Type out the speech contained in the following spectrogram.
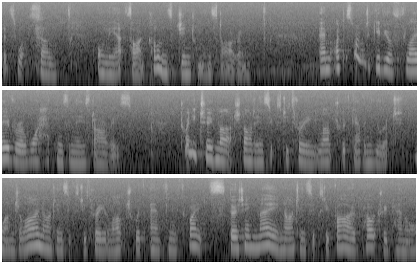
that's what's um, on the outside, Collins Gentleman's Diary. And I just wanted to give you a flavour of what happens in these diaries. 22 March 1963, lunch with Gavin Ewart. 1 July 1963, lunch with Anthony Thwaites. 13 May 1965, poetry panel.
